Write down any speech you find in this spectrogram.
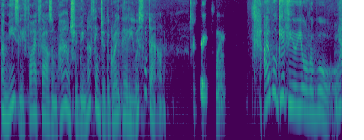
A measly £5,000 should be nothing to the great Lady Whistledown. A great point. I will give you your reward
